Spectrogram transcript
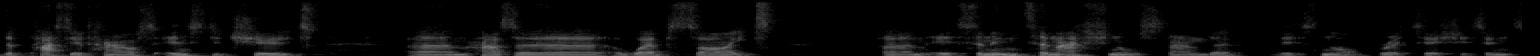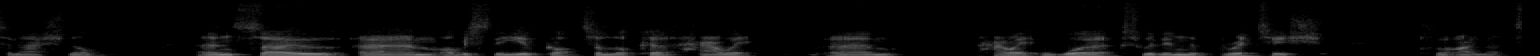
the Passive House Institute um, has a, a website. Um, it's an international standard. It's not British. It's international, and so um, obviously you've got to look at how it um, how it works within the British climate.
